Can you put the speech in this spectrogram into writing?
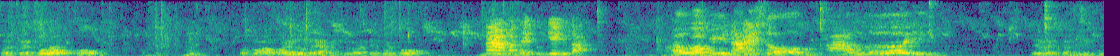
ปวดไปพ่ออู้ เขาเอาไปเลยแล้วหันว่าจะไปพ่อหน้ามาใส่ตู้เย็นตักเขาบอกมีนายส้มอ้าวเอ้ยแต่แล้วก็มีภู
